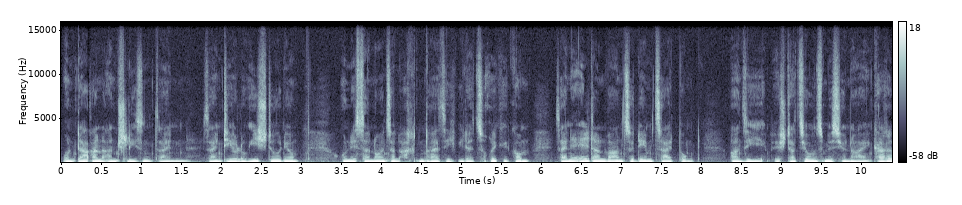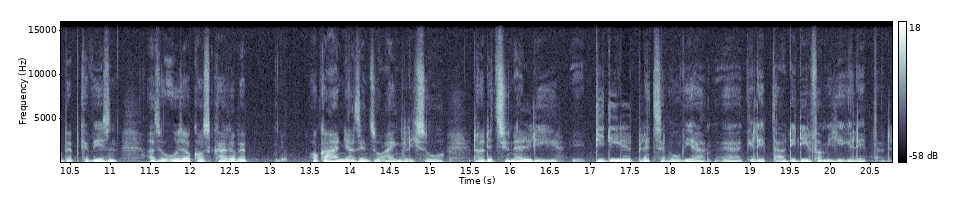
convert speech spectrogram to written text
und daran anschließend sein, sein Theologiestudium und ist dann 1938 wieder zurückgekommen. Seine Eltern waren zu dem Zeitpunkt waren sie Stationsmissionar in Karibib gewesen, also Usakos, Karibib, Okahanja sind so eigentlich so traditionell die, die Deal-Plätze, wo wir äh, gelebt haben, die Deal-Familie gelebt hat.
